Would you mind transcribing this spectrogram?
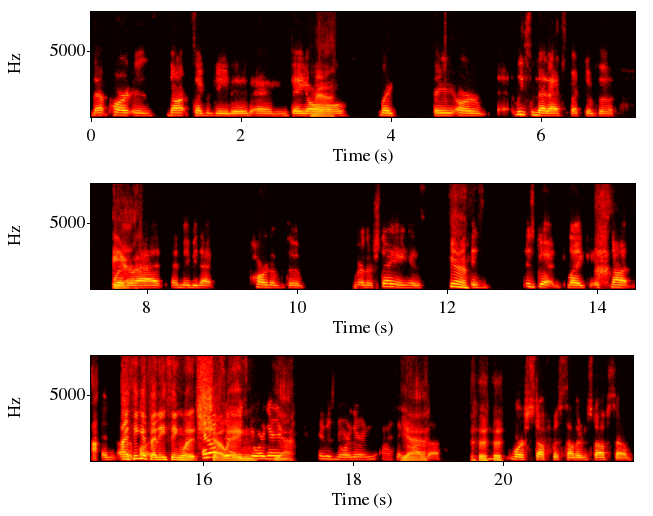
that part is not segregated, and they Yeah. all like they are at least in that aspect of the where Yeah. they're at, and maybe that part of the where they're staying is Yeah. is is good. Like it's not. An I think if anything, what it's And also it was showing, northern. yeah, it was northern. I think Yeah. a lot of the worst stuff was southern stuff. So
